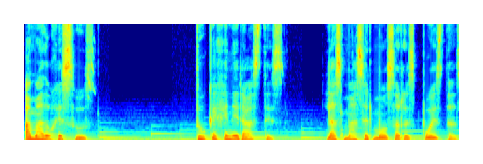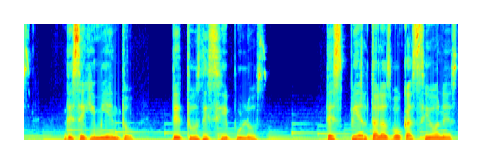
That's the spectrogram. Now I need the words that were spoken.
Amado Jesús, tú que generaste las más hermosas respuestas de seguimiento de tus discípulos, despierta las vocaciones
